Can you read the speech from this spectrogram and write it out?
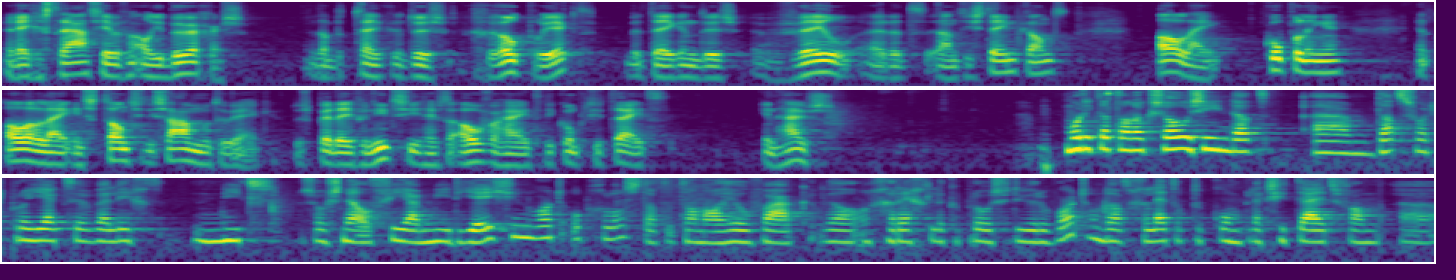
registratie hebben van al je burgers. Dat betekent dus groot project. Betekent dus veel het, aan de systeemkant. Allerlei koppelingen en allerlei instanties die samen moeten werken. Dus per definitie heeft de overheid die complexiteit in huis. Moet ik dat dan ook zo zien dat um, dat soort projecten wellicht niet zo snel via mediation wordt opgelost. Dat het dan al heel vaak wel een gerechtelijke procedure wordt. Omdat gelet op de complexiteit van uh,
